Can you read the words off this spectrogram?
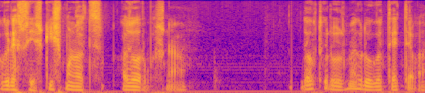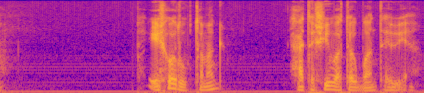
agresszív kismalac az orvosnál. Doktor úr megrúgott egy teva. És hol rúgta meg? Hát a sivatagban, te hülye.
